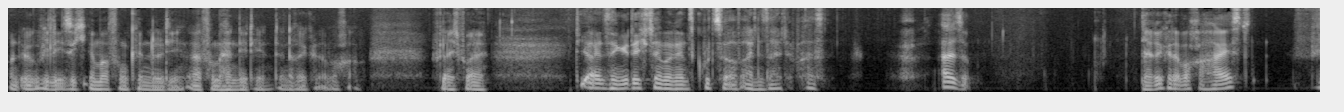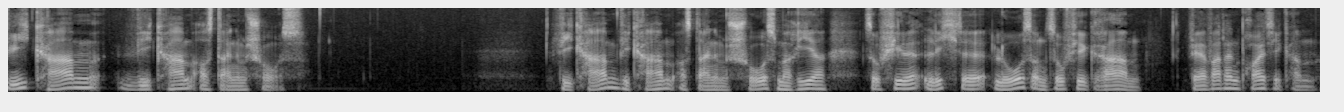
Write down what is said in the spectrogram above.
und irgendwie lese ich immer vom Kindle, die, äh, vom Handy die, den Rick der Woche ab. Vielleicht weil die einzelnen Gedichte immer ganz gut so auf eine Seite passen. Also, der Rilke der Woche heißt, wie kam, wie kam aus deinem Schoß? Wie kam, wie kam aus deinem Schoß, Maria, so viel Lichte los und so viel Gram? Wer war dein Bräutigam?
